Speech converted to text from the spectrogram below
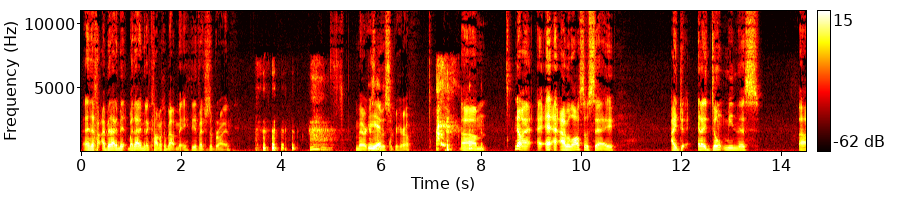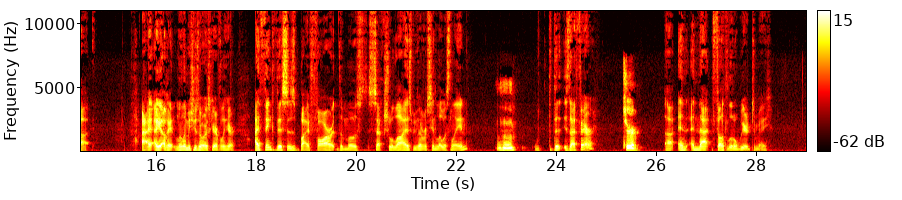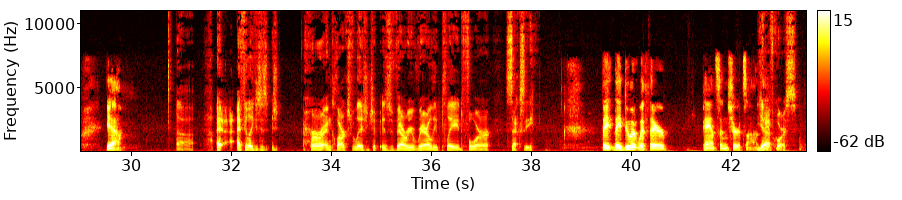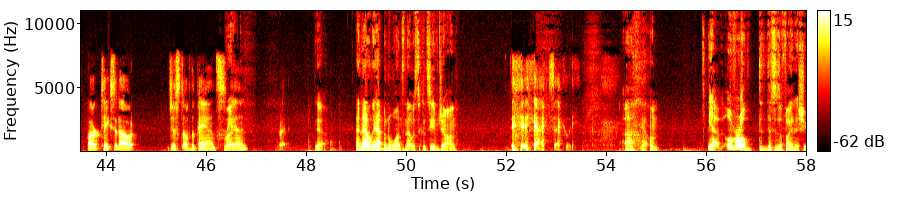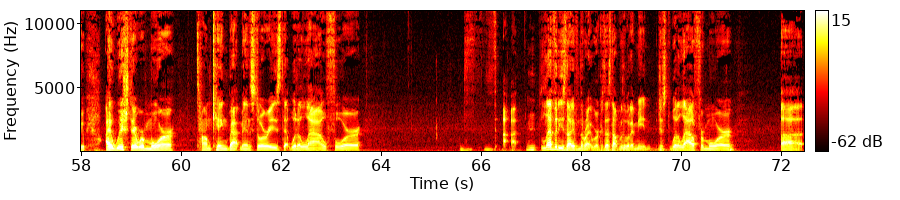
and I bet by that I mean a comic about me, The Adventures of Brian. America's yeah. newest superhero. Um, no, I, I, I, will also say, I do, and I don't mean this. Uh, I, I okay. Let me choose my words carefully here. I think this is by far the most sexualized we've ever seen Lois Lane. Mm-hmm. Is that fair? Sure. Uh, and and that felt a little weird to me. Yeah. Uh, I I feel like it's just her and Clark's relationship is very rarely played for sexy. They they do it with their pants and shirts on. Yeah, they, of course. Clark takes it out just of the pants. Right. And, right. Yeah. And that only happened once, and that was to conceive John. yeah, exactly. Um, yep. Yeah, overall, th- this is a fine issue. I wish there were more Tom King Batman stories that would allow for uh, levity is not even the right word because that's not really what I mean. Just would allow for more uh,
